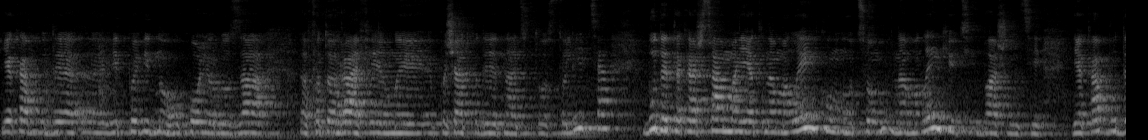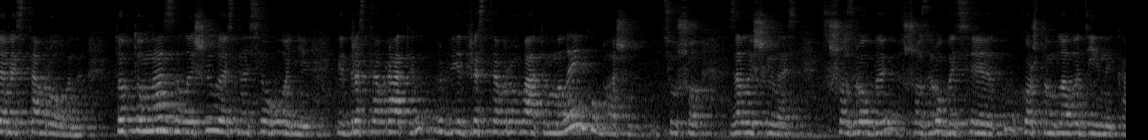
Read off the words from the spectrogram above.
яка буде е, відповідного кольору за фотографіями початку 19 століття. Буде така ж сама, як на маленькому, цьому на маленькій цій башенці, яка буде реставрована. Тобто у нас залишилось на сьогодні відреставрувати, відреставрувати маленьку башенку, цю, що залишилась, що зробить, що зробить е, коштом благодійника,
